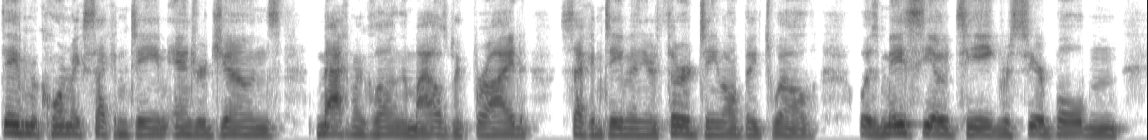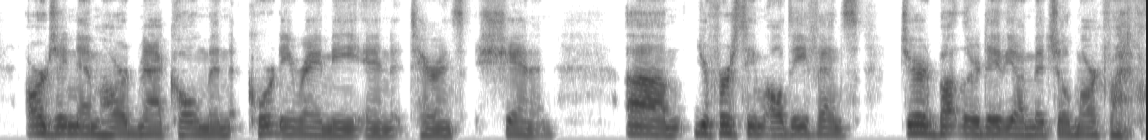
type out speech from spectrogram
Dave McCormack second team, Andrew Jones, Mac McClung, and Miles McBride second team, and your third team, all Big Twelve, was MaCio Teague, Rasir Bolton, R.J. Nembhard, Matt Coleman, Courtney Ramey, and Terrence Shannon. Um, your first team, all defense, Jared Butler, Davion Mitchell, Mark Vital,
